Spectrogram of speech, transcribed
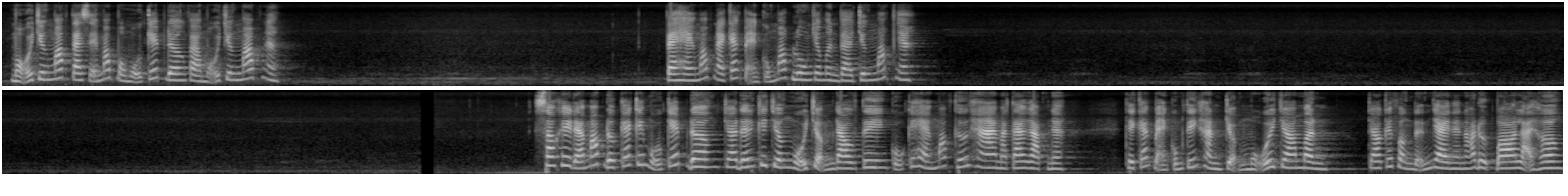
Mỗi chân móc ta sẽ móc một mũi kép đơn vào mỗi chân móc nè. Và hàng móc này các bạn cũng móc luôn cho mình vào chân móc nha. Sau khi đã móc được các cái mũi kép đơn cho đến cái chân mũi chậm đầu tiên của cái hàng móc thứ hai mà ta gặp nè, thì các bạn cũng tiến hành chậm mũi cho mình, cho cái phần đỉnh dày này nó được bo lại hơn.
